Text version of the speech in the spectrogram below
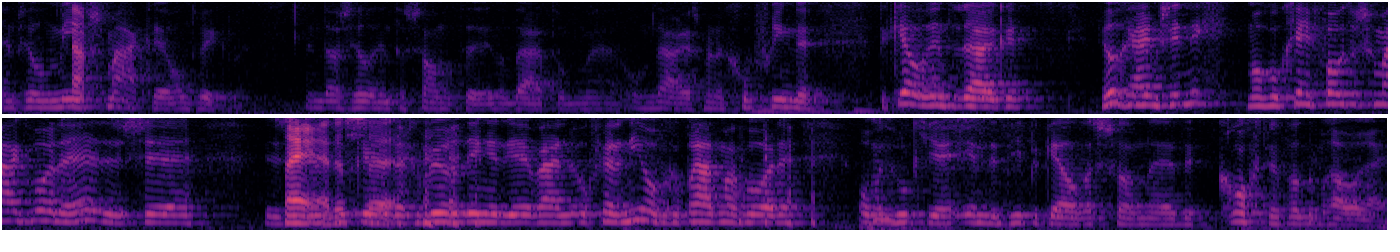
en veel meer smaak uh, ontwikkelen. En dat is heel interessant uh, inderdaad om, om daar eens met een groep vrienden de kelder in te duiken. Heel geheimzinnig. Mogen ook geen foto's gemaakt worden. Hè? Dus dus nee, dus, er gebeuren dingen die, waar ook verder niet over gepraat mag worden. om het hoekje in de diepe kelders van uh, de krochten van de brouwerij.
